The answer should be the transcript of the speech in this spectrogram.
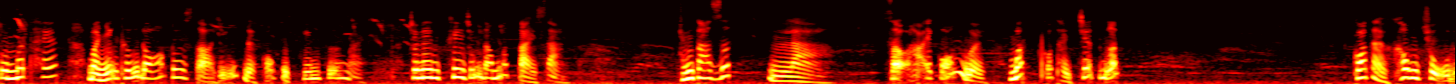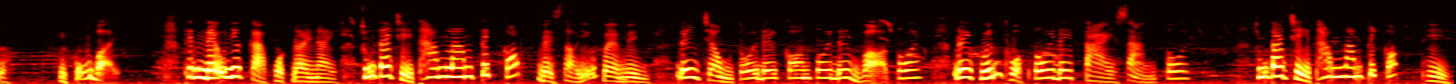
tôi mất hết. Mà những thứ đó tôi sở hữu để có cục kim cương này. Cho nên khi chúng ta mất tài sản, chúng ta rất là sợ hãi có người mất có thể chết ngất, có thể không trụ được. Thì cũng vậy thế nếu như cả cuộc đời này chúng ta chỉ tham lam tích cóp để sở hữu về mình, đây chồng tôi, đây con tôi, đây vợ tôi, đây quyến thuộc tôi, đây tài sản tôi, chúng ta chỉ tham lam tích cóp thì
